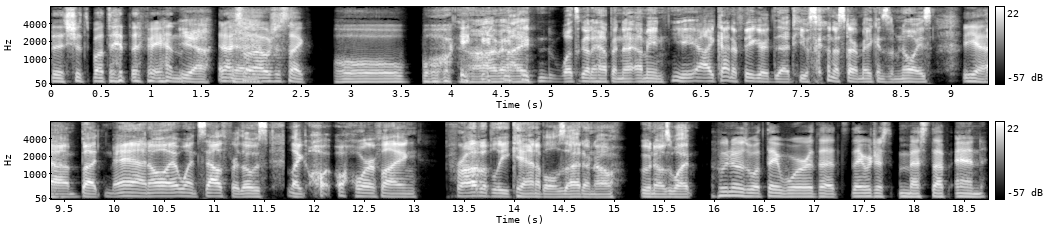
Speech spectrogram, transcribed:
the shit's about to hit the fan. Yeah. And I yeah. saw that. I was just like, oh boy. Uh, I mean, I, what's going to happen? I mean, yeah, I kind of figured that he was going to start making some noise. yeah. Um, but man, oh, it went south for those like ho- horrifying, probably cannibals. I don't know. Who knows what? Who knows what they were that they were just messed up. And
